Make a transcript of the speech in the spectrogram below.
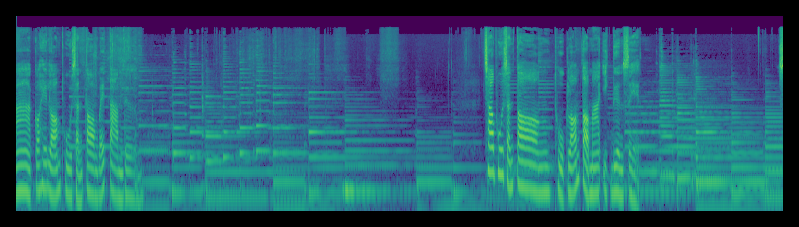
มาก ก็ให้ล้อมภูสันตองไว้ตามเดิม ชาวภูสันตองถูกล้อมต่อมาอีกเดือนเศษสเส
